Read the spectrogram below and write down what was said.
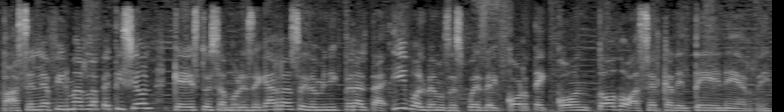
Pásenle a firmar la petición, que esto es Amores de Garra, soy Dominique Peralta y volvemos después del corte con todo acerca del TNR.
